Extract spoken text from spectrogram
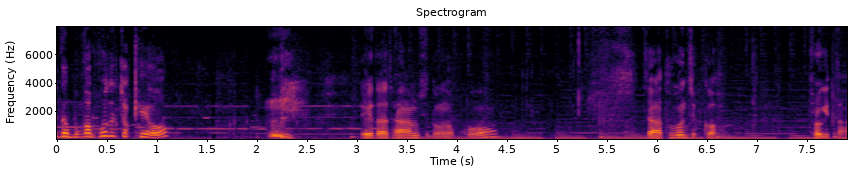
일단 뭔가 퍼들쩍해요. 여기다 잠시 넣어놓고 자 두 번째 거 저기 있다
